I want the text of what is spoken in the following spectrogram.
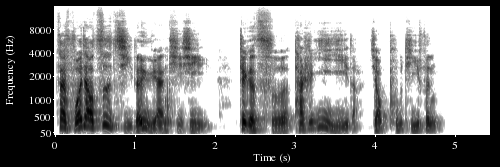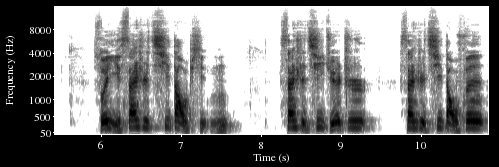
在佛教自己的语言体系，这个词它是意义的，叫菩提分。所以三十七道品、三十七觉知、三十七道分。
